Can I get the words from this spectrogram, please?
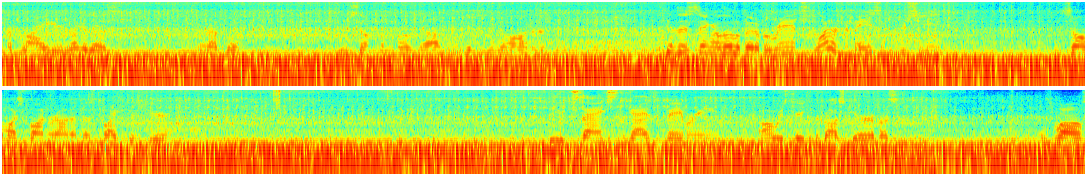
On the fly here. Look at this. We're gonna have to do something about that when we get to the water. Give this thing a little bit of a rinse. What an amazing machine. It's so much fun running this bike this year. Huge thanks to the guys at Bay Marine, always taking the best care of us as well as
